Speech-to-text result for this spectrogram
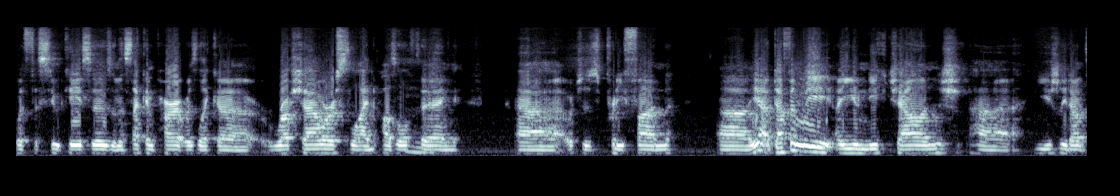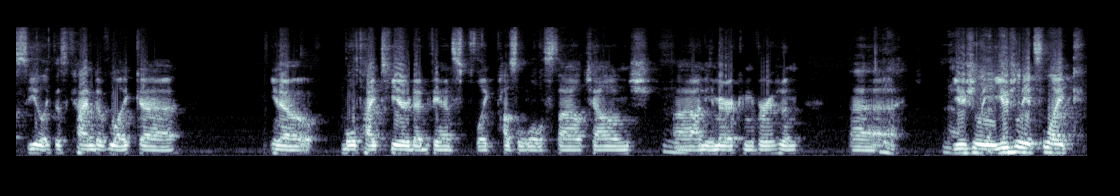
with the suitcases, and the second part was like a rush hour slide puzzle Mhm. thing, uh, which is pretty fun. Uh, yeah, definitely a unique challenge. Uh, you usually don't see like this kind of like uh, you know multi-tiered advanced like puzzle style challenge Mhm. uh, on the American version. Uh, Yeah. no. Usually, usually it's like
